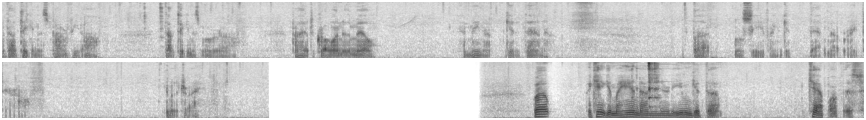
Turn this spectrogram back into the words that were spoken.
without taking this power feed off. Without taking this motor off. Probably have to crawl under the mill. I may not get it then. But we'll see if I can get that nut right there off. Give it a try. Well, I can't get my hand down in there to even get the cap off this.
